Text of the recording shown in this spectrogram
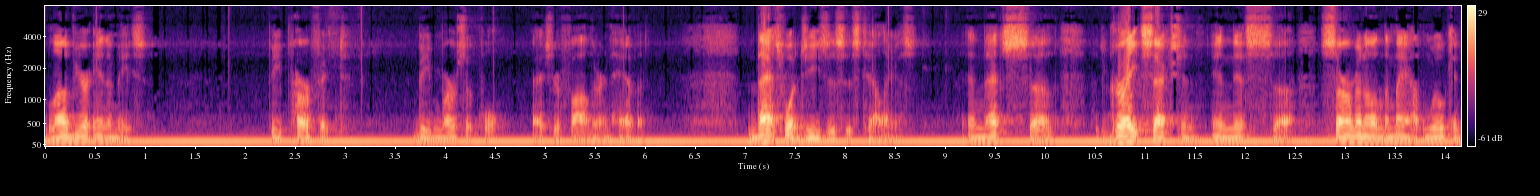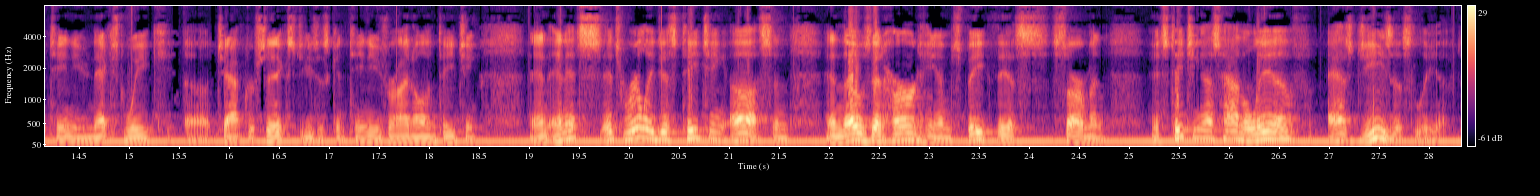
Love your enemies. Be perfect. Be merciful as your Father in heaven. That's what Jesus is telling us. And that's uh, a great section in this uh, Sermon on the Mount. And we'll continue next week, uh, chapter 6. Jesus continues right on teaching. And, and it's, it's really just teaching us and, and those that heard him speak this sermon. It's teaching us how to live as Jesus lived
